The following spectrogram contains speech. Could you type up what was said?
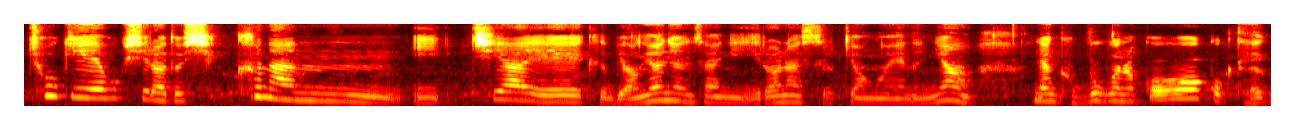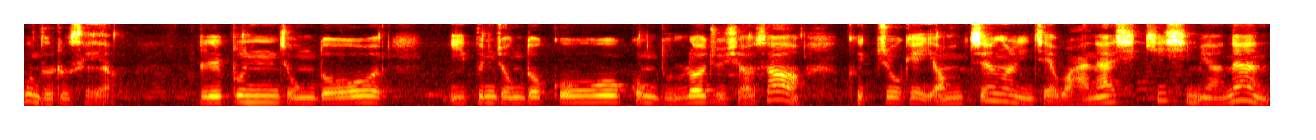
초기에 혹시라도 시큰한 이 치아에 그 명현 현상이 일어났을 경우에는요, 그냥 그 부분을 꼭꼭 대고 누르세요. 1분 정도 2분 정도 꼭꼭 눌러 주셔서 그쪽에 염증을 이제 완화시키시면은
